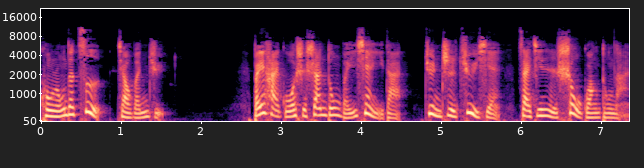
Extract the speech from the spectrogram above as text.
孔融的字叫文举，北海国是山东潍县一带，郡治巨县，在今日寿光东南。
